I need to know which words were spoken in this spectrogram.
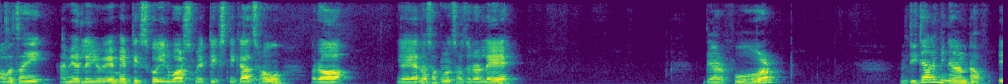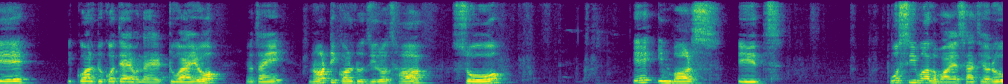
अब चाहिँ हामीहरूले यो ए मेट्रिक्सको इन्भर्स मेट्रिक्स निकाल्छौँ र यहाँ हेर्न सक्नुहुन्छ हजुरहरूले। Therefore determinant of a equal to कति आयो भन्दाखेरि टु आयो। यो चाहिँ नट इक्वल टु जिरो छ। So a inverse is possible भयो साथीहरू।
